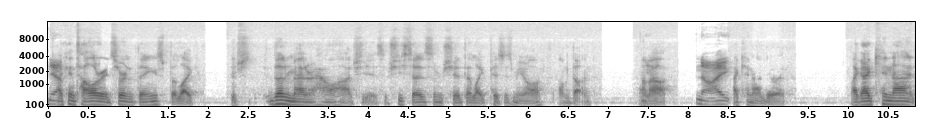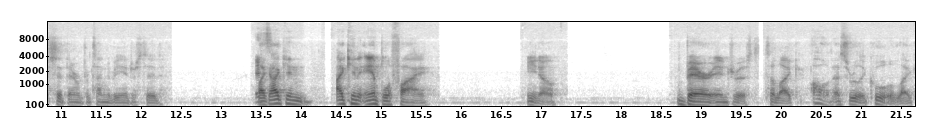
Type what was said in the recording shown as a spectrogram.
Yeah. I can tolerate certain things, but like if sh it doesn't matter how hot she is. If she says some shit that like pisses me off, I'm done. I'm Yeah. out. No, I. I cannot do it. Like I cannot sit there and pretend to be interested. It's, like I can I can amplify you know bare interest to like oh that's really cool like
